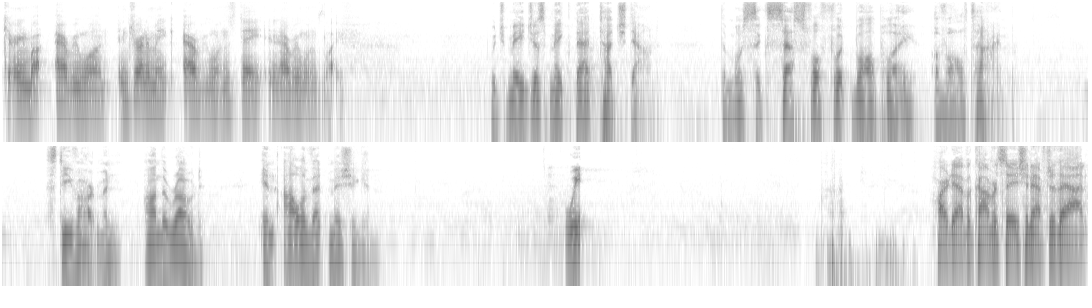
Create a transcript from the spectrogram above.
caring about everyone and trying to make everyone's day and everyone's life. which may just make that touchdown the most successful football play of all time. Steve Hartman on the road in Olivet, Michigan. We Hard to have a conversation after that.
